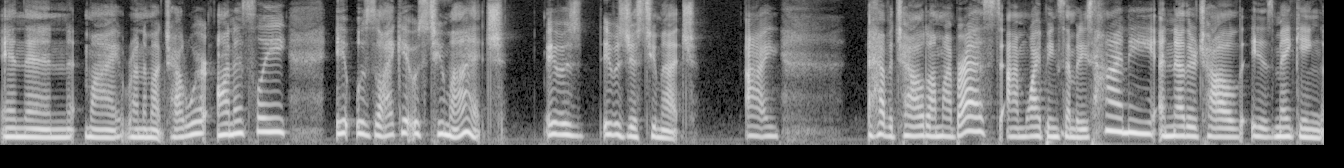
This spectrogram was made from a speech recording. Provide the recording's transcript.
and then my run amok child where honestly it was like it was too much it was it was just too much i have a child on my breast i'm wiping somebody's hiney another child is making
